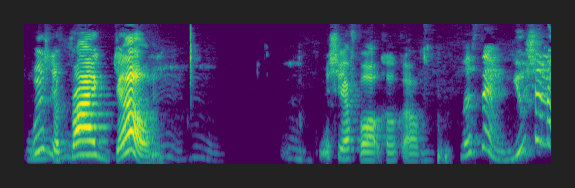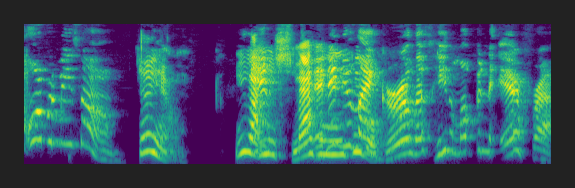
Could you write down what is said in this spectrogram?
Where's mm-hmm. the fried dough? Mm-hmm. It's your fault, Coco. Listen, you shouldn't have offered me some. Damn. You got and, me smacking. And then you're like, girl, let's heat them up in the air fryer.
